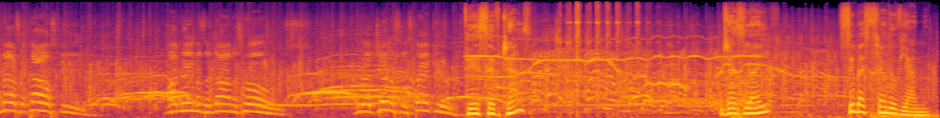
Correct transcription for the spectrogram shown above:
Mazakowski. My name is Adonis Rose. We are Genesis. Thank you. TSF Jazz Jazz Live Sébastien Dovian.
